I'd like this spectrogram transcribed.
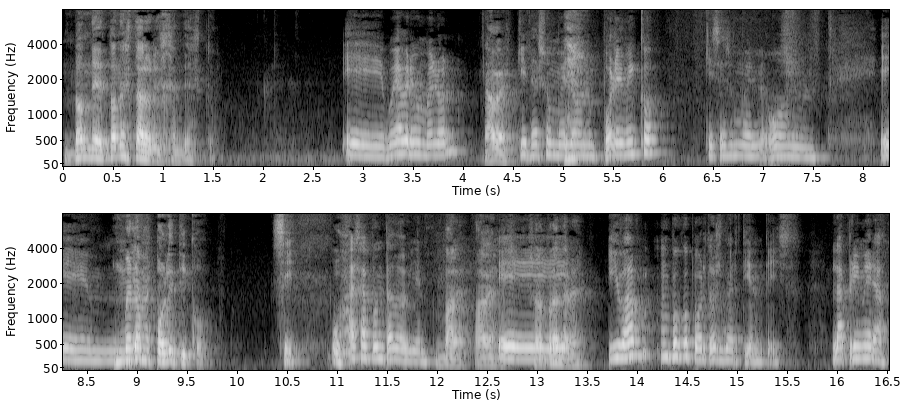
¿dónde, ¿dónde está el origen de esto? Eh, voy a abrir un melón, A ver, quizás un melón polémico, quizás un melón... eh, un melón político. Sí, Uf. has apuntado bien. Vale, a ver, Eh, sorpréndeme. Y va un poco por dos vertientes. La primera,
